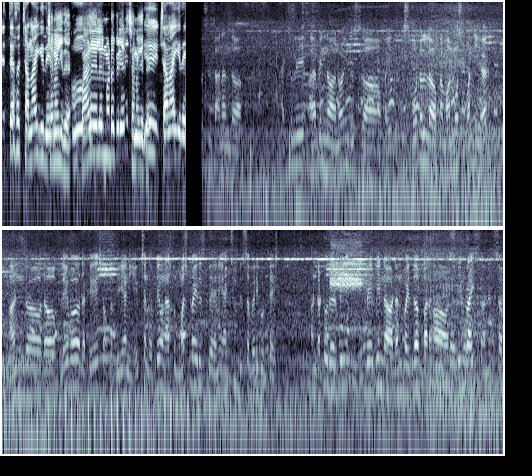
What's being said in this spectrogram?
ವ್ಯತ್ಯಾಸ ಚೆನ್ನಾಗಿದೆ ಚೆನ್ನಾಗಿದೆ ಬಾಳೆ ಎಲೆಲಿ ಮಾಡೋ ಬಿರಿಯಾನಿ ಚೆನ್ನಾಗಿದೆ ಚೆನ್ನಾಗಿದೆ Anand actually I been knowing this by been uh, from this uh, year this the flavour the taste of the biryani it's the flavor, the taste of the biryani, each and everyone has to must try this biryani. Actually, this is a very good taste, and that too, they've been they've been uh, done by the ban- uh, steamed rice, and it's uh,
